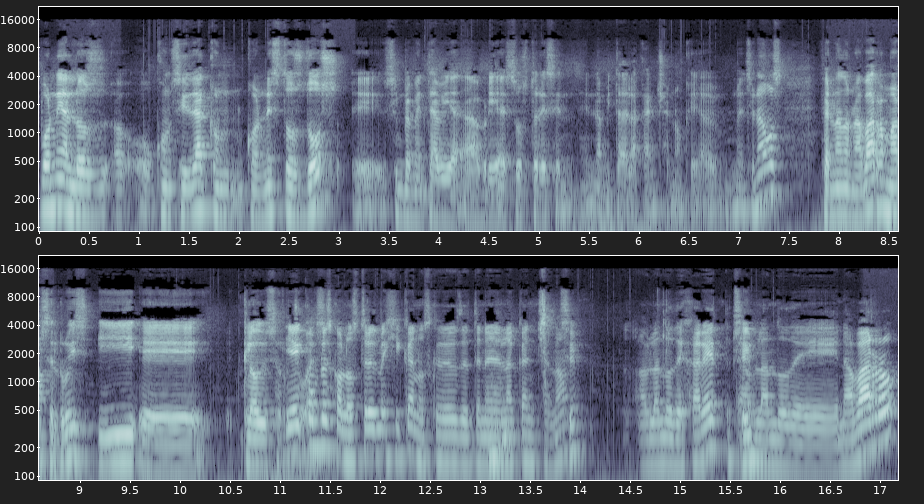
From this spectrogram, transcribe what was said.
pone a los o considera con, con estos dos, eh, simplemente había, habría esos tres en, en la mitad de la cancha, ¿no? Que ya mencionamos, Fernando Navarro, Marcel Ruiz y eh, Claudio Y ahí Cerrucho. cumples con los tres mexicanos que debes de tener en la cancha, ¿no? Sí. Hablando de Jared, Sí. hablando de Navarro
